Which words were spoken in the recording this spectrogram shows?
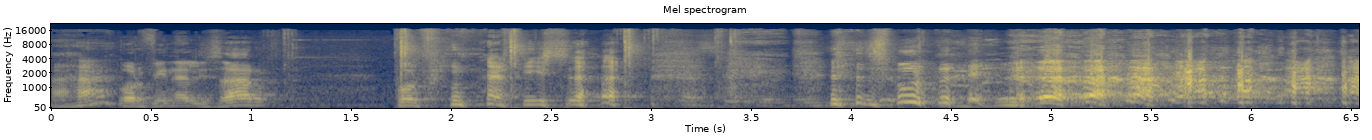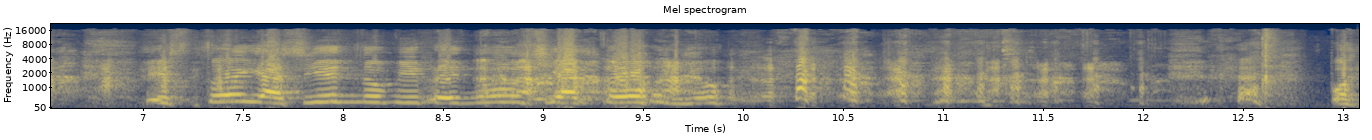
Ajá. Por finalizar, Por finalizar. Estoy haciendo mi renuncia, coño. Por-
